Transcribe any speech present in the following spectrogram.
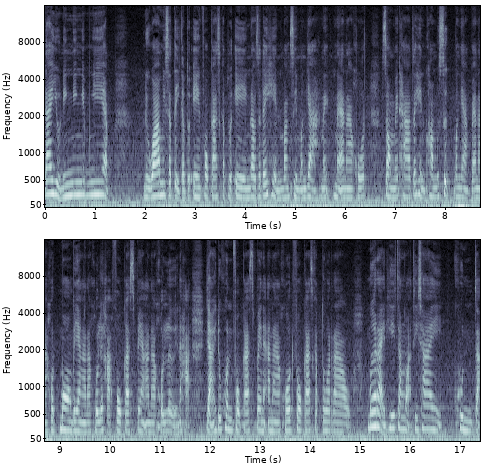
ได้อยู่นิ่งๆเงียบๆหรือว่ามีสติกับตัวเองโฟกัสกับตัวเอง เราจะได้เห็นบางสิ่งบางอย่างในในอนาคตสองไม้เท้าจะเห็นความรู้สึกบางอย่างไปอนาคตมองไปยังอนาคตเลยค่ะโฟกัสไปยังอนาคตเลยนะคะ อยากให้ทุกคนโฟกัสไปในอนาคตโฟกัสกับตัวเรา เมื่อไหร่ที่จังหวะที่ใช่คุณจะ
